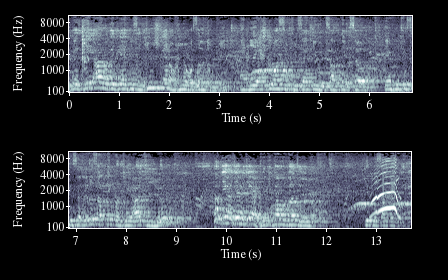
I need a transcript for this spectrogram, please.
because JR over here, he's a huge fan of you also, Naomi, and he actually wants to present you with something. So, Naomi, this is a little something from JR to you. Come, JR, JR, JR, you can come over to give me something.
